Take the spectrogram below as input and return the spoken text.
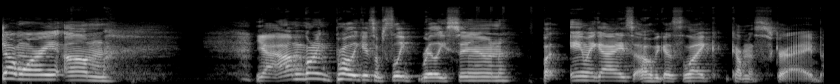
don't worry, um, yeah, I'm going to probably get some sleep really soon. But anyway, guys, I hope you guys like, comment, subscribe.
